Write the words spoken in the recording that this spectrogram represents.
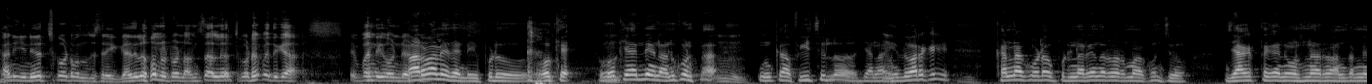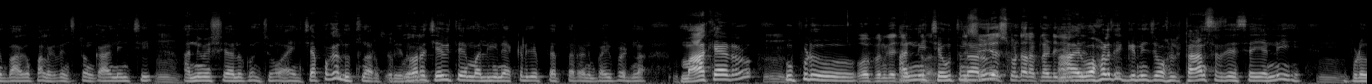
కానీ ఈ నేర్చుకోవడం ఉంది సరే ఈ గదిలో ఉన్నటువంటి అంశాలు నేర్చుకోవడం కొద్దిగా ఇబ్బందిగా ఉండే పర్వాలేదండి ఇప్పుడు ఓకే. ఓకే అని నేను అనుకుంటున్నా. ఇంకా ఫ్యూచర్లో జన ఇదివరకు కన్నా కూడా ఇప్పుడు నరేంద్ర వర్మ కొంచెం జాగ్రత్తగానే ఉంటున్నారు అందరినీ బాగా పలకరించడం కాడి నుంచి అన్ని విషయాలు కొంచెం ఆయన చెప్పగలుగుతున్నారు. ఇప్పుడు ఇదివరకు చెబితే మళ్ళీ ఈయన ఎక్కడ చెప్పేస్తారని భయపడిన మా కేడరు ఇప్పుడు అన్ని చెబుతున్నారు. ఒకళ్ళ దగ్గర నుంచి ఒకళ్ళు ట్రాన్స్ఫర్ చేసేయన్నీ ఇప్పుడు.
